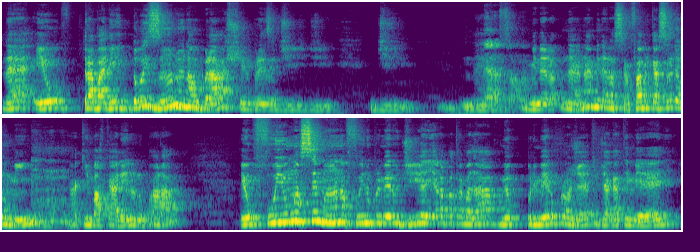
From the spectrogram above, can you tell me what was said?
Né? Eu trabalhei dois anos na Ubrash, empresa de, de, de né? mineração, né? Minera, não, não é mineração, fabricação de alumínio, uhum, uhum. aqui em Barcarena, no Pará. Eu fui uma semana, fui no primeiro dia e era para trabalhar meu primeiro projeto de HTML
